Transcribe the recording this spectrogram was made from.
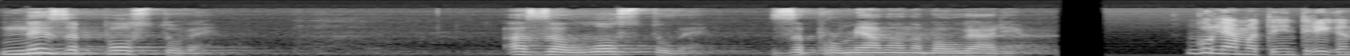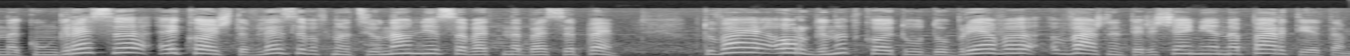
Не за постове, а за лостове за промяна на България. Голямата интрига на Конгреса е кой ще влезе в Националния съвет на БСП. Това е органът, който одобрява важните решения на партията.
